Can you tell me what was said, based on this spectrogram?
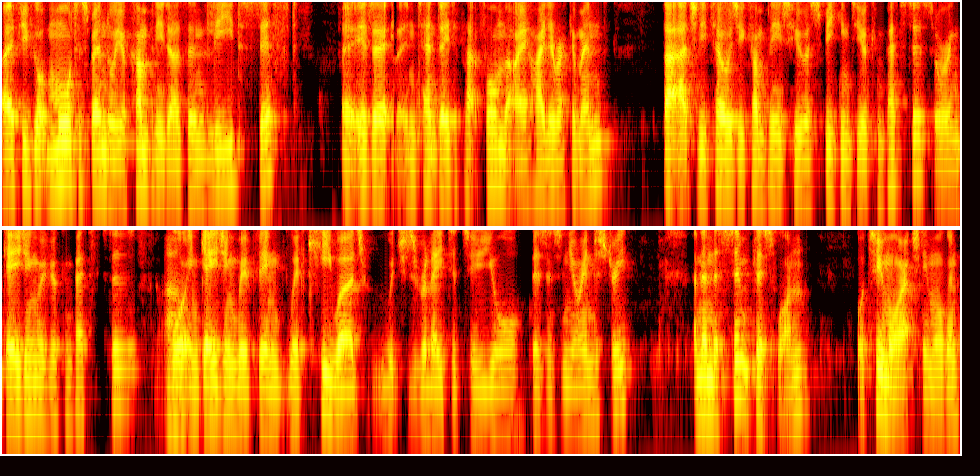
Uh, if you've got more to spend or your company does, then LeadSift uh, is an intent data platform that I highly recommend. That actually tells you companies who are speaking to your competitors or engaging with your competitors wow. or engaging within with keywords which is related to your business and your industry. And then the simplest one, or two more actually, Morgan.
